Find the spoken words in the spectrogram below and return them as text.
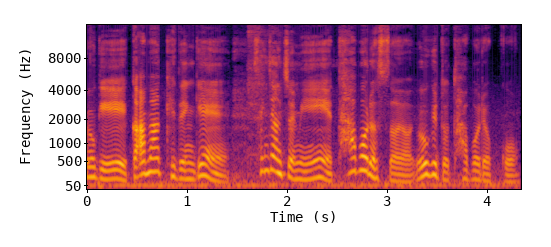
여기 까맣게 된 게 생장점이 타버렸어요. 여기도 타버렸고.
